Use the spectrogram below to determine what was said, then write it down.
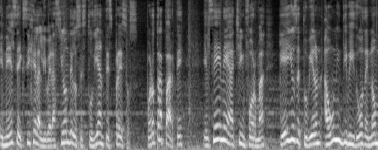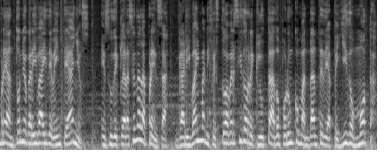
En él se exige la liberación de los estudiantes presos. Por otra parte, el CNH informa que ellos detuvieron a un individuo de nombre Antonio Garibay de 20 años. En su declaración a la prensa, Garibay manifestó haber sido reclutado por un comandante de apellido Mota.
